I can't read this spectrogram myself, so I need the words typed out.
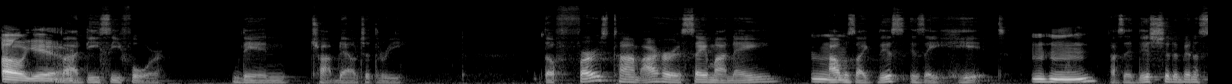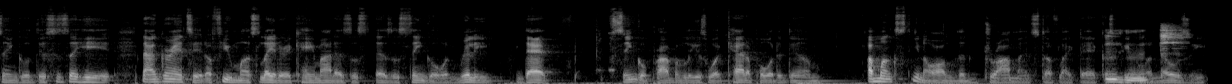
oh yeah, by DC Four, then chopped down to three the first time I heard "Say My Name," mm-hmm. I was like, "This is a hit." Mm-hmm. I said, "This should have been a single. This is a hit." Now, granted, a few months later, it came out as a as a single, and really, that single probably is what catapulted them amongst you know all the drama and stuff like that because mm-hmm. people are nosy.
